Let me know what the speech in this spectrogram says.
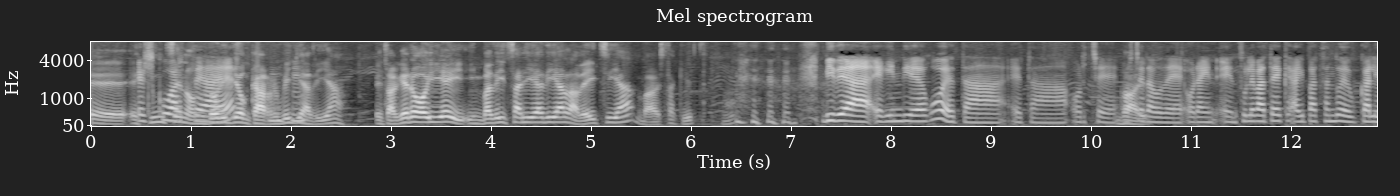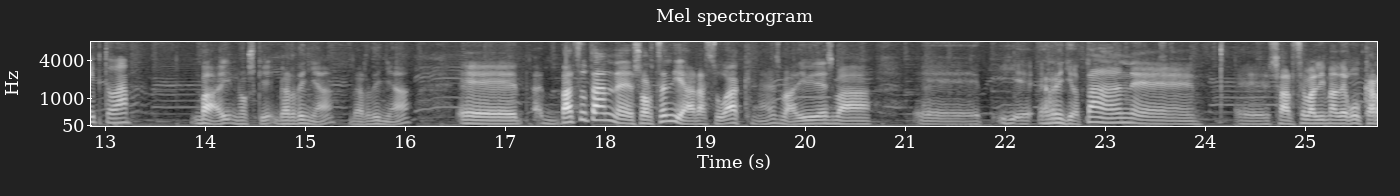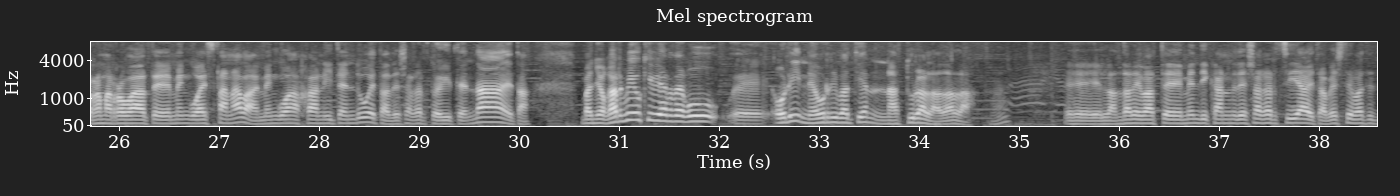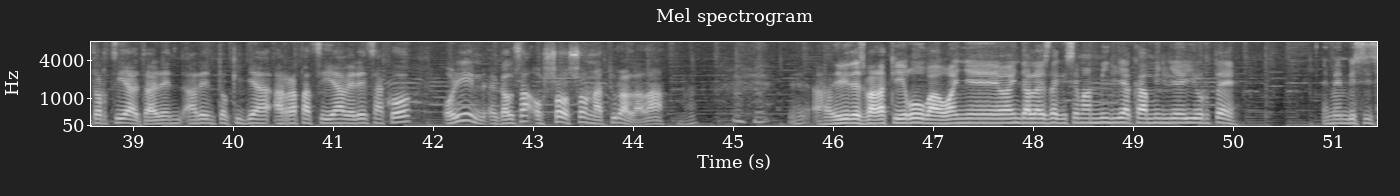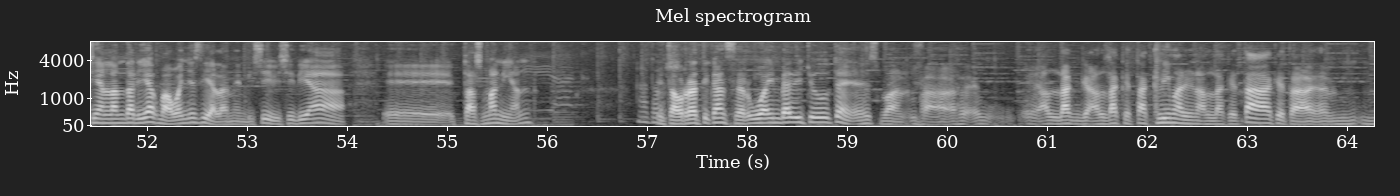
ekintzen ondorio ez? garbila dia. Eta gero hoiei inbaditzailea diala deitzia, ba, ez dakit. no? Bidea egin diegu eta eta hortxe, Bai. hortxe daude orain entzule batek aipatzen du eukaliptoa. Bai, noski, berdina, berdina. E, batzutan e, sortzen dira arazuak, ez? Ba, adibidez, ba, e, herriotan, e, e, sartze bali madegu karramarro bat e, hemengoa ez dana, ba, hemengoa jan iten du eta desagertu egiten da, eta Baina garbi eduki behar dugu e, hori neurri batian naturala dala. Eh? e, landare bat hemendikan desagertzia eta beste bat etortzia eta haren, haren tokia harrapatzia beretzako, hori gauza oso oso naturala da. Eh, adibidez, badakigu, ba, oain, oain dela ez dakiz eman milaka milei urte, hemen bizizian landariak, ba, oain ez diala hemen bizi, bizi dia e, Tasmanian, Ados. Eta horretikan zer guain ditu dute, ez, ba, ba, e, aldak, aldaketa, klimaren aldaketak, eta e,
